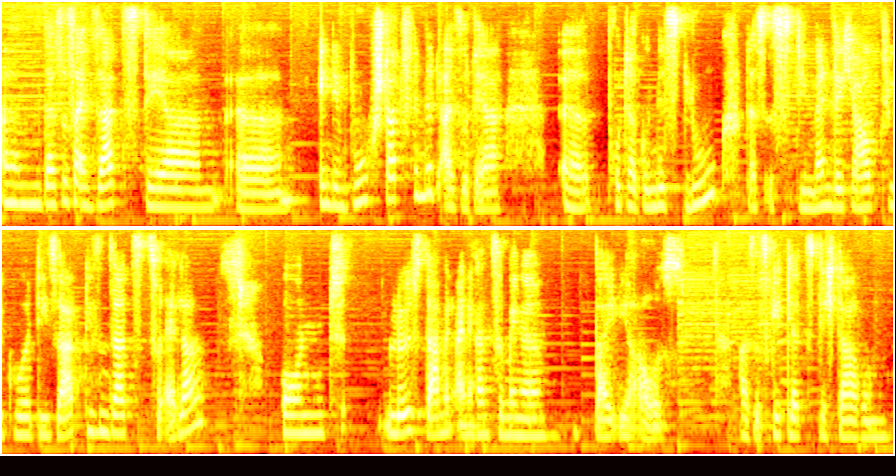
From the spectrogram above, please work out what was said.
Ähm, das ist ein Satz, der äh, in dem Buch stattfindet. Also der äh, Protagonist Luke, das ist die männliche Hauptfigur, die sagt diesen Satz zu Ella und löst damit eine ganze Menge bei ihr aus. Also es geht letztlich darum,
